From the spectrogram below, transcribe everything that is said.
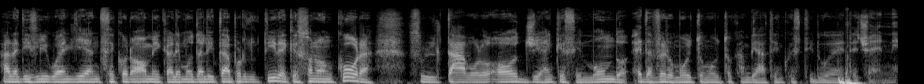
alla disuguaglianza economica, alle modalità produttive che sono ancora sul tavolo oggi, anche se il mondo è davvero molto molto cambiato in questi due decenni.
